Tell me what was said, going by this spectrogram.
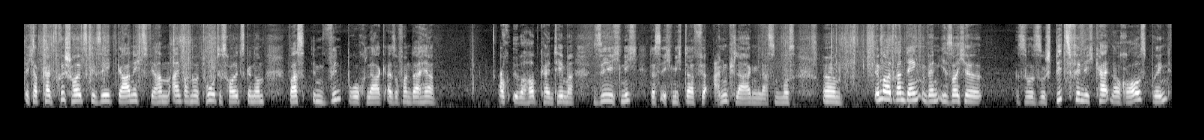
Ich habe kein Frischholz gesägt, gar nichts. Wir haben einfach nur totes Holz genommen, was im Windbruch lag. Also von daher auch überhaupt kein Thema. Sehe ich nicht, dass ich mich dafür anklagen lassen muss. Ähm, immer dran denken, wenn ihr solche so, so Spitzfindigkeiten auch rausbringt,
